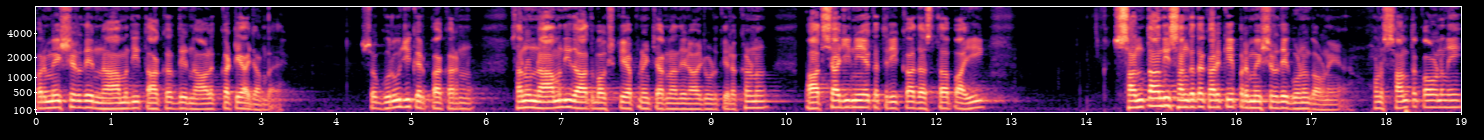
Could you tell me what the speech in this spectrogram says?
ਪਰਮੇਸ਼ਰ ਦੇ ਨਾਮ ਦੀ ਤਾਕਤ ਦੇ ਨਾਲ ਕਟਿਆ ਜਾਂਦਾ ਹੈ। ਸੋ ਗੁਰੂ ਜੀ ਕਿਰਪਾ ਕਰਨ, ਸਾਨੂੰ ਨਾਮ ਦੀ ਦਾਤ ਬਖਸ਼ ਕੇ ਆਪਣੇ ਚਰਨਾਂ ਦੇ ਨਾਲ ਜੋੜ ਕੇ ਰੱਖਣ ਪਾਤਸ਼ਾਹ ਜੀ ਨੇ ਇੱਕ ਤਰੀਕਾ ਦੱਸਤਾ ਭਾਈ, ਸੰਤਾਂ ਦੀ ਸੰਗਤ ਕਰਕੇ ਪਰਮੇਸ਼ਰ ਦੇ ਗੁਣ ਗਾਉਣੇ ਆ। ਹੁਣ ਸੰਤ ਕੌਣ ਨੇ?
